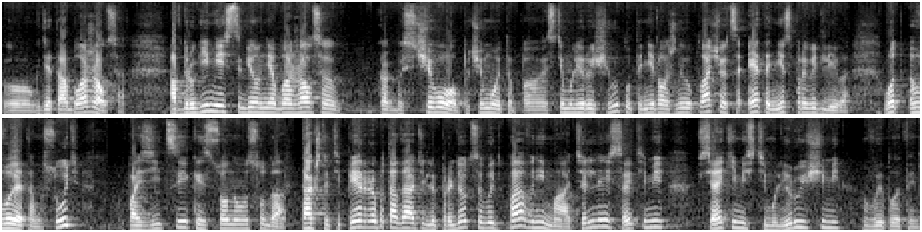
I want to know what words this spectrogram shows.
э, где-то облажался. А в другие месяцы, где он не облажался, как бы с чего, почему это э, стимулирующие выплаты не должны выплачиваться, это несправедливо. Вот в этом суть позиции Конституционного суда. Так что теперь работодателю придется быть повнимательнее с этими всякими стимулирующими выплатами.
